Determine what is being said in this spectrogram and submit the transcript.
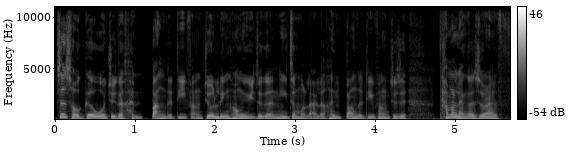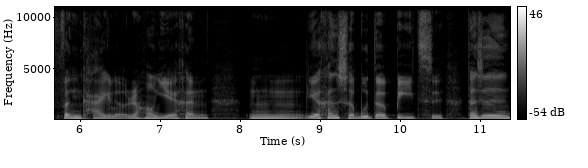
这首歌我觉得很棒的地方，就林宏宇这个你怎么来了？很棒的地方就是他们两个虽然分开了，然后也很嗯也很舍不得彼此，但是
